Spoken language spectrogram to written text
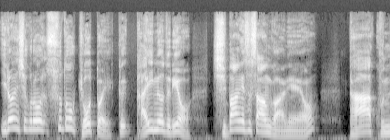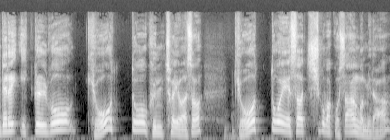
이런 식으로 수도 교토에 그 다이묘들이요 지방에서 싸운 거 아니에요. 다 군대를 이끌고 교토 근처에 와서 교토에서 치고받고 싸운 겁니다.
